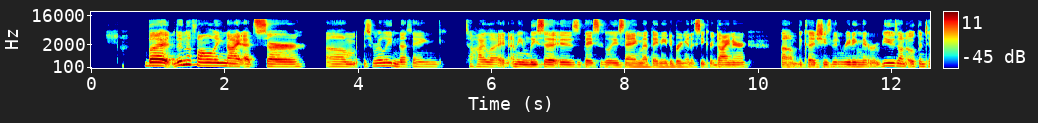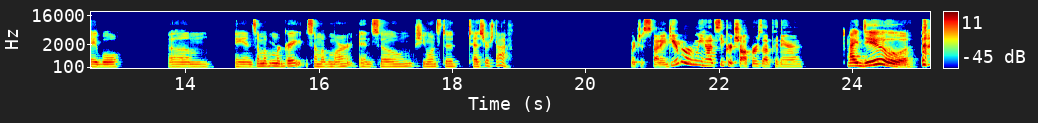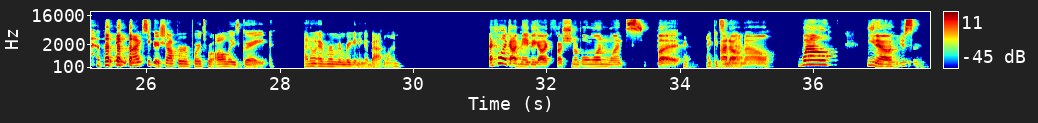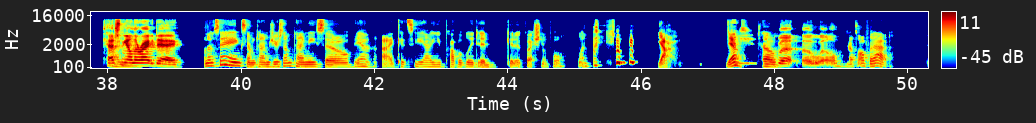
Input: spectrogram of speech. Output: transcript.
But then the following night at SUR, um, it's really nothing to highlight. I mean, Lisa is basically saying that they need to bring in a secret diner um, because she's been reading their reviews on Open Table. Um, and some of them are great, some of them aren't. And so she wants to test her staff. Which is funny. Do you remember when we had secret shoppers at Panera? I do. I my secret shopper reports were always great. I don't ever remember getting a bad one. I feel like I maybe got a questionable one once, but I, I could I don't that. know. Well, you know, just catch me on the right day. What I'm saying, sometimes you're sometimey. So yeah, I could see how you probably did get a questionable one. yeah. Yeah. So but oh well. That's all for that.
